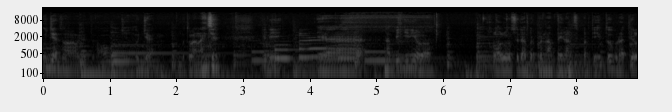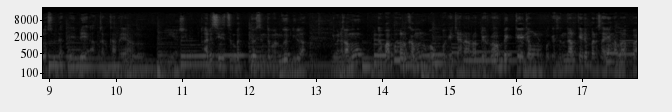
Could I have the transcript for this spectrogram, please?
hujan soalnya waktu itu. Oh hujan. Kebetulan aja. Jadi ya tapi gini loh. Kalau lu sudah berpenampilan seperti itu berarti lu sudah pede akan karya lu. Iya sih betul. ada sih sempet dosen teman gue bilang Gimana? kamu nggak apa-apa lo kamu mau pakai celana robek-robek kayak kamu mau pakai sendal kayak depan saya nggak apa-apa.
